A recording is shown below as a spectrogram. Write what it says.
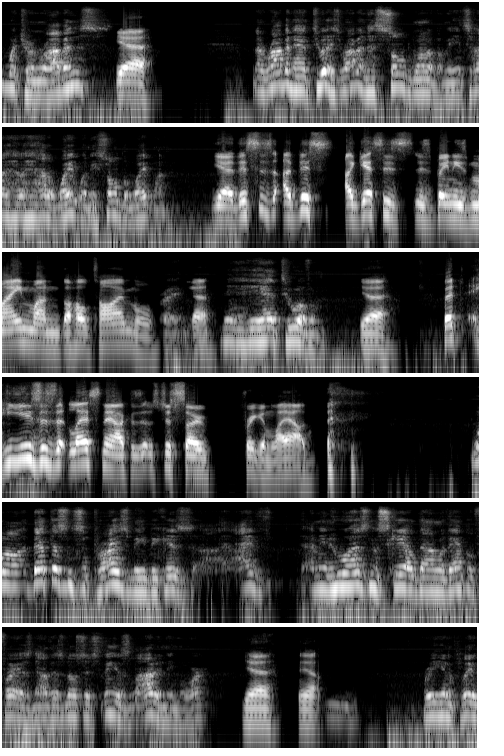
Which one, Robben's? Yeah, Now Robben had two. His Robben has sold one of them. He had, had a white one. He sold the white one. yeah. This is uh, this. I guess is has been his main one the whole time. Or Right. yeah, Yeah, he had two of them. yeah. But he uses it less now because it was just so friggin' loud. Well, that doesn't surprise me because I've. I mean, who hasn't scaled down with amplifiers now? There's no such thing as loud anymore. yeah, yeah. Where are you going to play?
